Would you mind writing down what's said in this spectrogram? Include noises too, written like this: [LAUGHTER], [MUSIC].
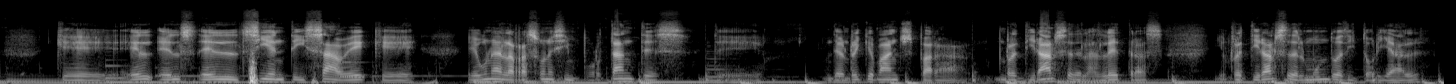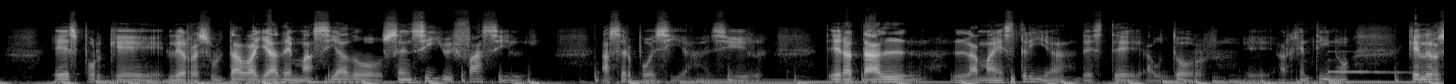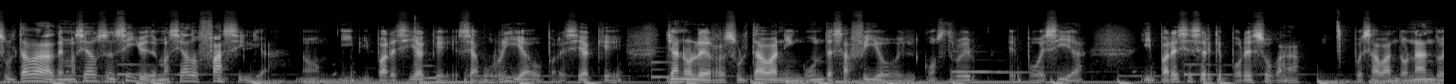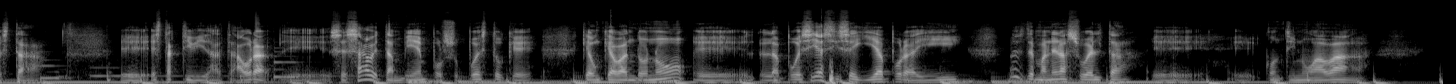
que él, él, siente y sabe que una de las razones importantes de, de Enrique Banch para retirarse de las letras y retirarse del mundo editorial es porque le resultaba ya demasiado sencillo y fácil hacer poesía. Es decir, era tal la maestría de este autor eh, argentino que le resultaba demasiado sencillo y demasiado fácil ya. Y, parecía que se aburría o parecía que ya no le resultaba ningún desafío el construir eh, poesía y parece ser que por eso va pues abandonando esta, eh, esta actividad. Ahora, eh, se sabe también, por supuesto, que, que aunque abandonó la poesía, sí seguía por ahí pues, de manera suelta, continuaba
